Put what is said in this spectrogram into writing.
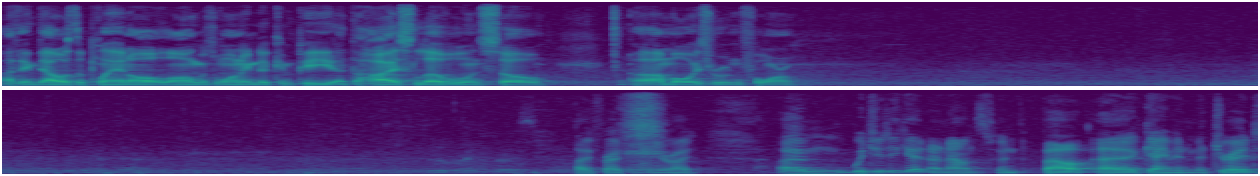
I think that was the plan all along was wanting to compete at the highest level, and so uh, I'm always rooting for him. Hi, Fred. You're right. Um, would you do get an announcement about a game in Madrid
